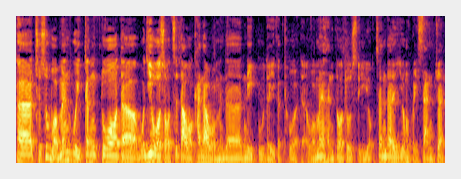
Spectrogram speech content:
呃，其实我们会更多的，我以我所知道，我看到我们的内部的一个 tour 的，我们很多都是用真的用回三转，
